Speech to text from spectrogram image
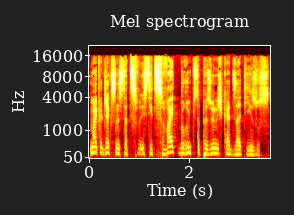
Michael Jackson ist, der, ist die zweitberühmteste Persönlichkeit seit Jesus.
